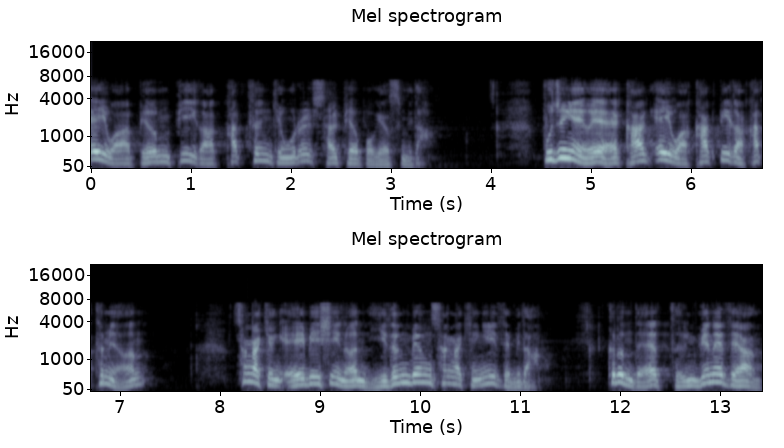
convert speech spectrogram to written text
A와 변 B가 같은 경우를 살펴보겠습니다. 부정에 의해 각 A와 각 B가 같으면 삼각형 ABC는 이등변 삼각형이 됩니다. 그런데 등변에 대한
